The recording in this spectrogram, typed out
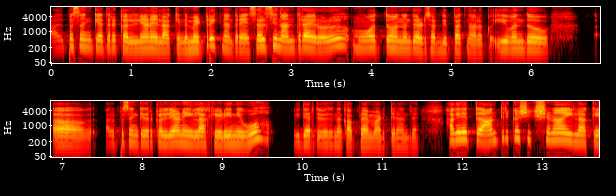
ಅಲ್ಪಸಂಖ್ಯಾತರ ಕಲ್ಯಾಣ ಇಲಾಖೆಯಿಂದ ಮೆಟ್ರಿಕ್ ನಂತರ ಎಸ್ ಎಲ್ ಸಿ ನಂತರ ಇರೋರು ಮೂವತ್ತು ಎರಡು ಸಾವಿರದ ಇಪ್ಪತ್ತ್ನಾಲ್ಕು ಈ ಒಂದು ಅಲ್ಪಸಂಖ್ಯಾತರ ಕಲ್ಯಾಣ ಇಲಾಖೆಯಡಿ ನೀವು ವಿದ್ಯಾರ್ಥಿ ವೇತನಕ್ಕೆ ಅಪ್ಲೈ ಮಾಡ್ತೀರಾ ಅಂದರೆ? ಹಾಗೆಯೇ ತಾಂತ್ರಿಕ ಶಿಕ್ಷಣ ಇಲಾಖೆ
